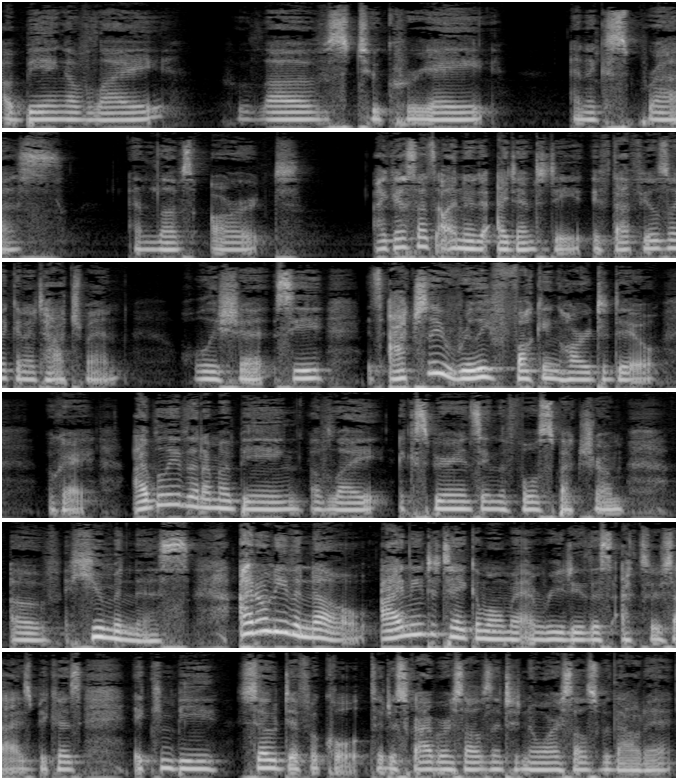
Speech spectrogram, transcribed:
a being of light who loves to create and express and loves art. I guess that's an identity. If that feels like an attachment, Holy shit. See, it's actually really fucking hard to do. Okay, I believe that I'm a being of light experiencing the full spectrum of humanness. I don't even know. I need to take a moment and redo this exercise because it can be so difficult to describe ourselves and to know ourselves without it.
